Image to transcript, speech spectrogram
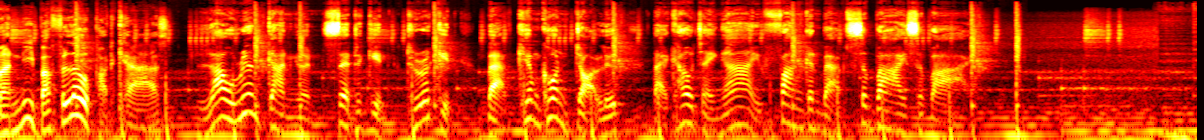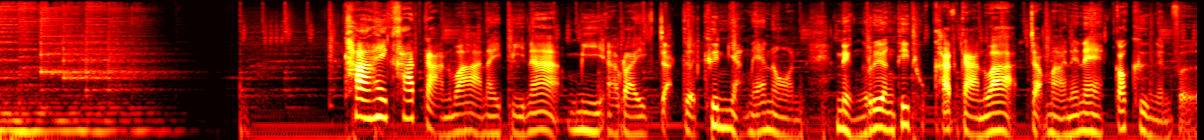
Money Buffalo Podcast เล่าเรื่องการเงินเศรษฐกิจ ธุรกิจ แบบเข้มข้นเจาะลึก แต่เข้าใจง่ายฟังกันแบบสบายสบาย ถ้าให้คาดการว่าในปีหน้ามีอะไรจะเกิดขึ้นอย่างแน่นอน หนึ่งเรื่องที่ถูกคาดการว่าจะมาแน่ ๆ ก็คือเงินเฟ้อ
